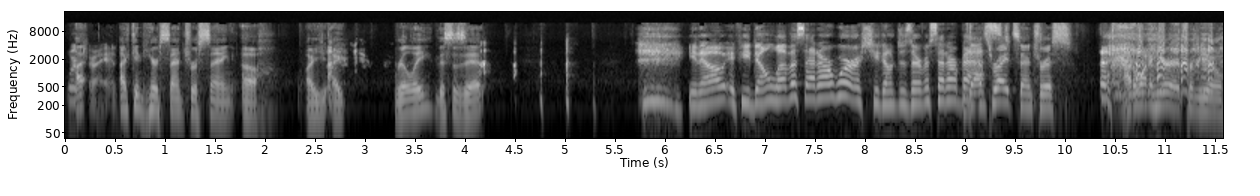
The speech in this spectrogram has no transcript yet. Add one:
we're trying. I can hear Centris saying, "Oh, I, I really? This is it? you know, if you don't love us at our worst, you don't deserve us at our best. That's right, Centris. I don't want to hear it from you.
